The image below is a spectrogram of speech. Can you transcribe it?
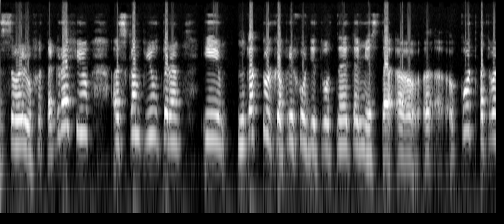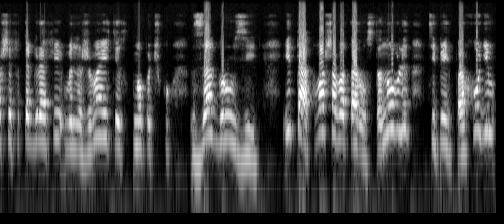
свою фотографию э, с компьютера, и как только приходит вот на это место э, код от вашей фотографии, вы нажимаете кнопочку «Загрузить». Итак, ваш аватар установлен, теперь проходим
